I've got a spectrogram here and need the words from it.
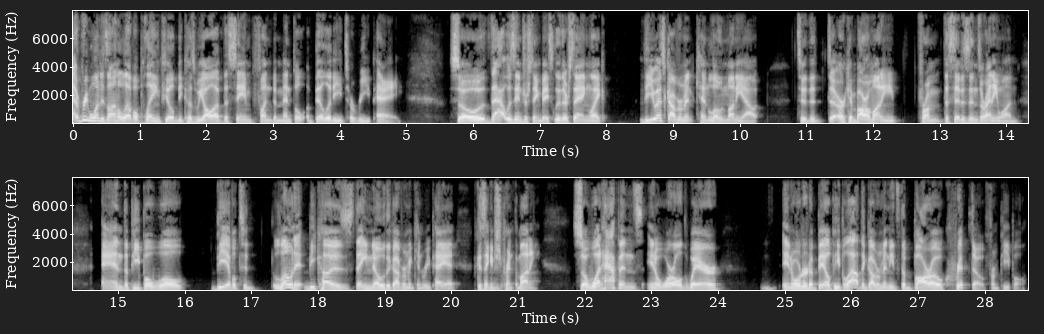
everyone is on a level playing field because we all have the same fundamental ability to repay. So that was interesting. Basically, they're saying like the US government can loan money out to the or can borrow money from the citizens or anyone and the people will be able to loan it because they know the government can repay it because they can just print the money. So what happens in a world where in order to bail people out the government needs to borrow crypto from people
